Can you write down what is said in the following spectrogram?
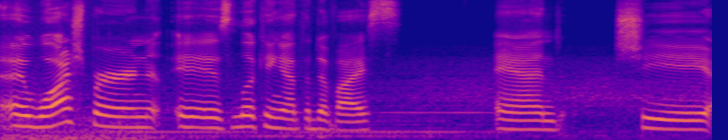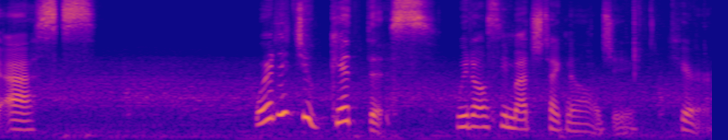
Uh, Washburn is looking at the device and she asks, Where did you get this? We don't see much technology here.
